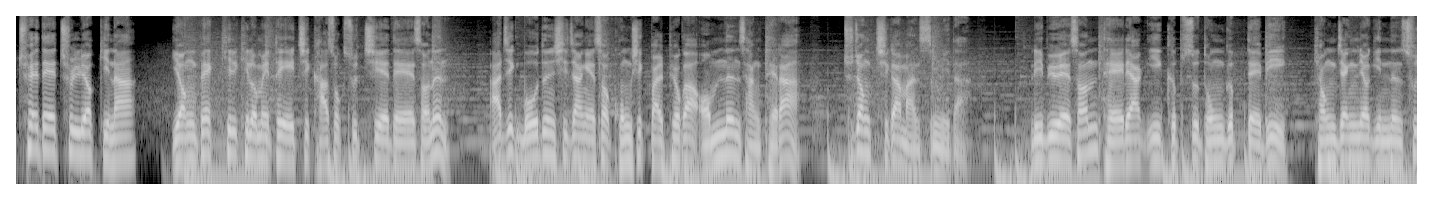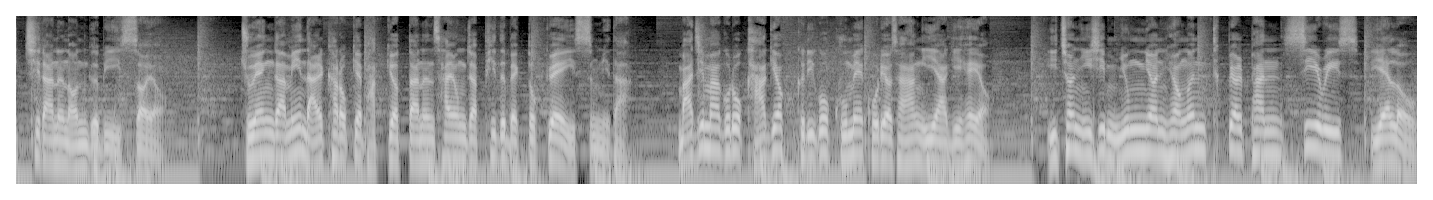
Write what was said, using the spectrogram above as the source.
최대 출력기나 0-100km/h 가속 수치에 대해서는 아직 모든 시장에서 공식 발표가 없는 상태라 추정치가 많습니다. 리뷰에선 대략 이 급수 동급 대비 경쟁력 있는 수치라는 언급이 있어요. 주행감이 날카롭게 바뀌었다는 사용자 피드백도 꽤 있습니다. 마지막으로 가격 그리고 구매 고려 사항 이야기해요. 2026년형은 특별판 Series Yellow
